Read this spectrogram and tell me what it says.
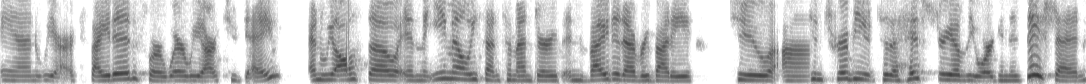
and we are excited for where we are today. And we also, in the email we sent to mentors, invited everybody to uh, contribute to the history of the organization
